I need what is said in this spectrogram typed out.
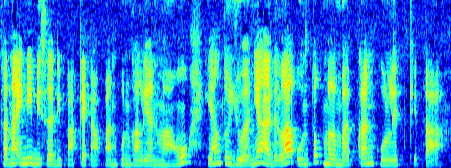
karena ini bisa dipakai kapan pun kalian mau. Yang tujuannya adalah untuk melembabkan kulit kita.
